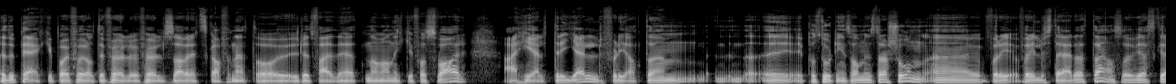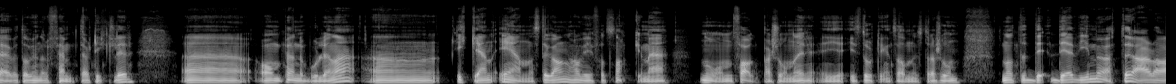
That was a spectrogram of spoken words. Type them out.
det du peker på i forhold til føle- følelse av rettskaffenhet og urettferdighet når man ikke får svar, er helt reell. fordi at eh, på Stortingets administrasjon, eh, for å illustrere dette altså Vi har skrevet over 150 artikler eh, om pendlerboligene. Eh, ikke en eneste gang har vi fått snakke med noen fagpersoner i, i Stortingets administrasjon. Sånn at det, det vi møter, er da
